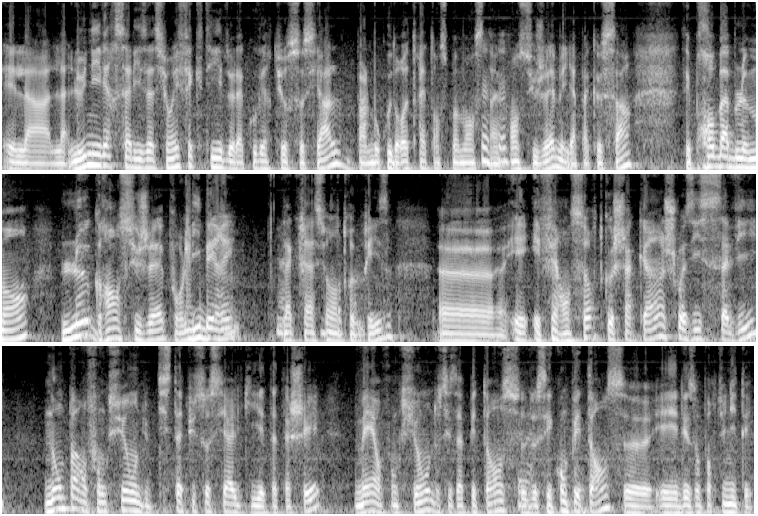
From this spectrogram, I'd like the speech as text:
et l'universalisation la, effective de la couverture sociale, on parle beaucoup de retraite en ce moment, c'est un mhm. grand sujet, mais il n'y a pas que ça, c'est probablement le grand sujet pour libérer la création d'entreprises euh, et, et, faire en sorte que chacun choisisse sa vie, non pas en fonction du petit statut social qui est attaché, mais en fonction de ses appétences, de ses compétences euh, et des opportunités.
